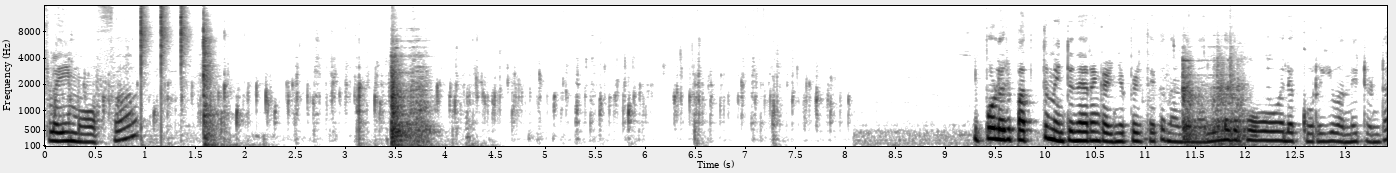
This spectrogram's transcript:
Flame off. ഇപ്പോൾ ഒരു പത്ത് മിനിറ്റ് നേരം കഴിഞ്ഞപ്പോഴത്തേക്ക് നല്ല നല്ലതുപോലെ കുറുകി വന്നിട്ടുണ്ട്.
